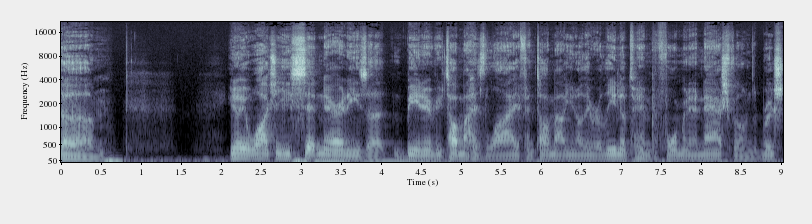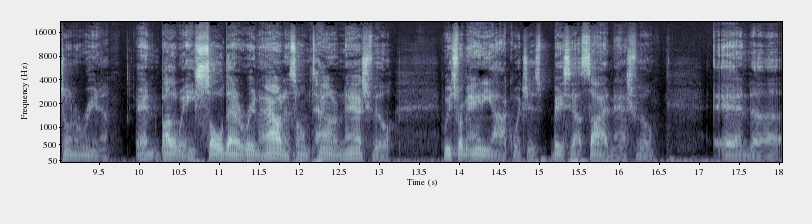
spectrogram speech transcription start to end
um, you know, you're watching, he's sitting there and he's uh, being interviewed, talking about his life and talking about, you know, they were leading up to him performing in Nashville in the Bridgestone Arena. And by the way, he sold that arena out in his hometown of Nashville. He's from Antioch, which is basically outside Nashville. And uh,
